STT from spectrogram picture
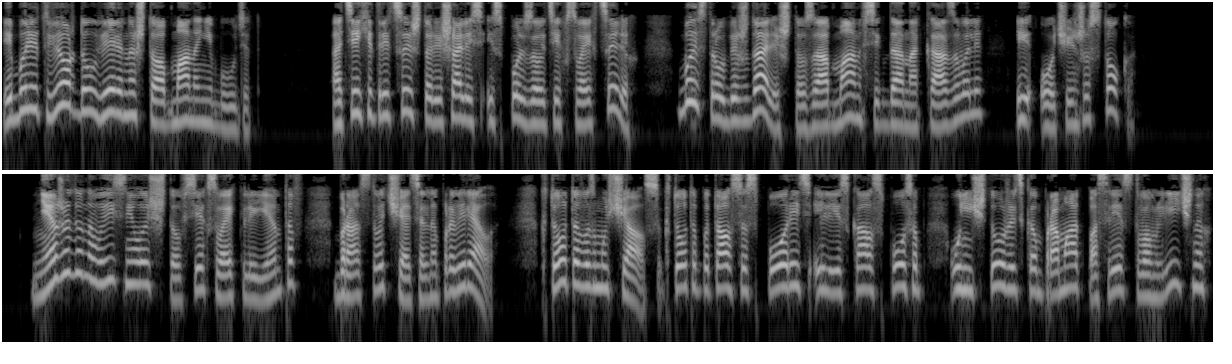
и были твердо уверены, что обмана не будет. А те хитрецы, что решались использовать их в своих целях, быстро убеждались, что за обман всегда наказывали и очень жестоко. Неожиданно выяснилось, что всех своих клиентов братство тщательно проверяло. Кто-то возмущался, кто-то пытался спорить или искал способ уничтожить компромат посредством личных,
